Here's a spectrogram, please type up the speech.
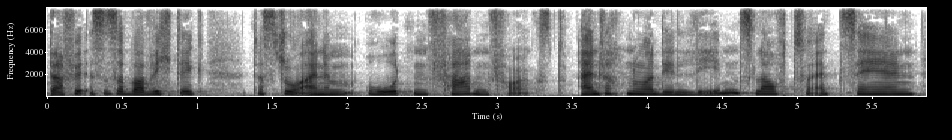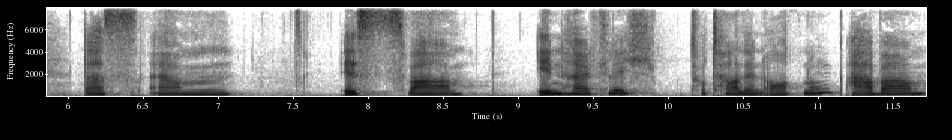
dafür ist es aber wichtig, dass du einem roten Faden folgst. Einfach nur den Lebenslauf zu erzählen, das ähm, ist zwar inhaltlich total in Ordnung, aber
